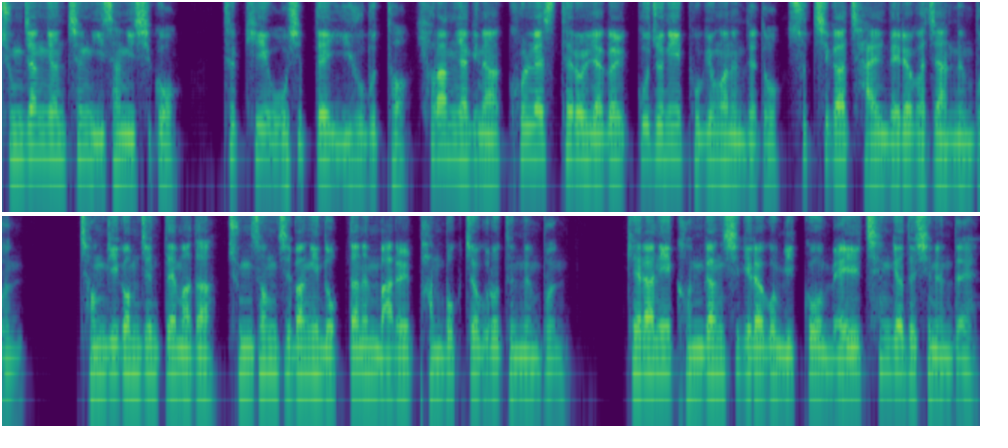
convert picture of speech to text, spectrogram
중장년층 이상이시고 특히 50대 이후부터 혈압약이나 콜레스테롤 약을 꾸준히 복용하는데도 수치가 잘 내려가지 않는 분, 정기검진 때마다 중성지방이 높다는 말을 반복적으로 듣는 분, 계란이 건강식이라고 믿고 매일 챙겨 드시는데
